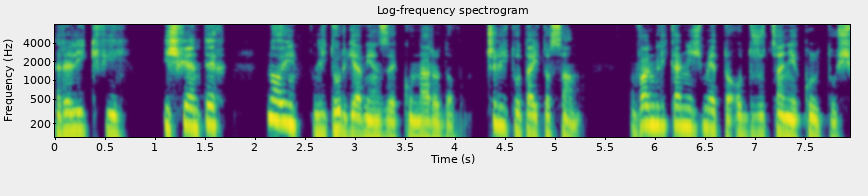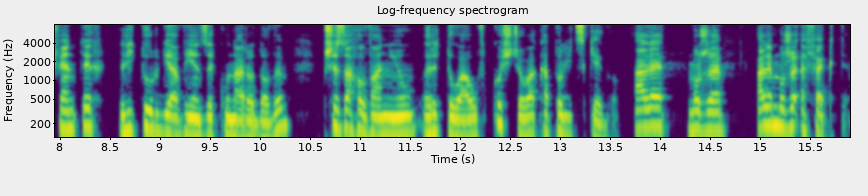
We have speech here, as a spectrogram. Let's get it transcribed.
relikwii i świętych, no i liturgia w języku narodowym, czyli tutaj to samo. W anglikanizmie to odrzucenie kultu świętych, liturgia w języku narodowym przy zachowaniu rytuałów Kościoła katolickiego. Ale może, ale może efekty.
